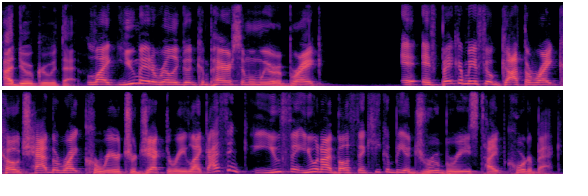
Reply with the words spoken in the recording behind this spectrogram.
I do agree with that. Like you made a really good comparison when we were at break. If Baker Mayfield got the right coach, had the right career trajectory, like I think you think you and I both think he could be a Drew Brees type quarterback.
